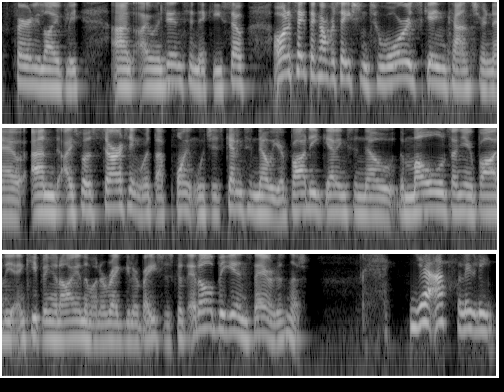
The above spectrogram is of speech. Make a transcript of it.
fairly lively." And I went into Nikki. So I want to take the conversation towards skin cancer now, and I suppose starting with that point, which is getting to know your body, getting to know the moles on your body, and keeping an eye on them on a regular basis because it all begins there, doesn't it? Yeah, absolutely.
